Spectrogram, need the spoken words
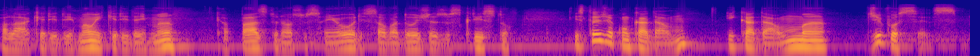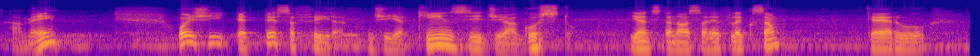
Olá, querido irmão e querida irmã, que a paz do nosso Senhor e Salvador Jesus Cristo esteja com cada um e cada uma de vocês. Amém? Hoje é terça-feira, dia 15 de agosto, e antes da nossa reflexão, quero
